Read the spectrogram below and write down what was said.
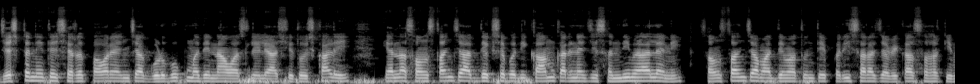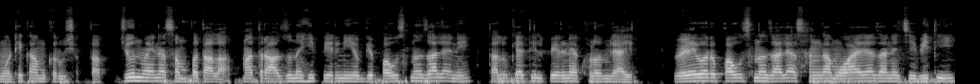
ज्येष्ठ नेते शरद पवार यांच्या गुडबुकमध्ये नाव असलेले आशुतोष काळे यांना संस्थांच्या अध्यक्षपदी काम करण्याची संधी मिळाल्याने संस्थांच्या माध्यमातून ते परिसराच्या विकासासाठी मोठे काम करू शकतात. जून महिना संपत आला. मात्र अजूनही पेरणी योग्य पाऊस न झाल्याने तालुक्यातील पेरण्या खोळंबल्या आहेत. वेळेवर पाऊस न झाल्यास हंगाम वाया जाण्याची भीती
